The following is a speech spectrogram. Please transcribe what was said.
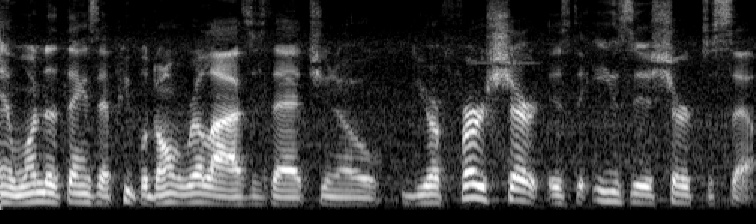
And one of the things that people don't realize is that, you know, your first shirt is the easiest shirt to sell.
